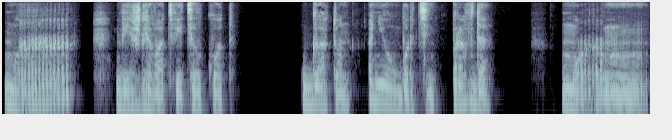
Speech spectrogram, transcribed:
«Мрррр», — вежливо ответил кот. «Гад он, а не оборотень, правда?» «Мрррр».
